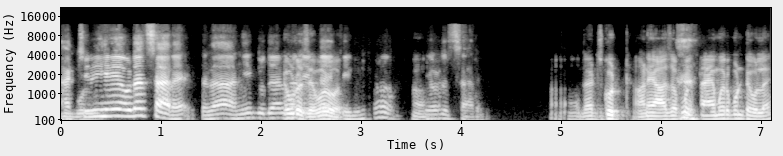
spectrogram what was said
ऍक्च्युली हे एवढंच सार आहे. त्याला अनेक उदाहरणं एवढंच आहे, देता बरोबर. येतील. हो, हा. एवढंच सार आहे. दॅट्स गुड आणि आज आपण टायमर पण ठेवलाय.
